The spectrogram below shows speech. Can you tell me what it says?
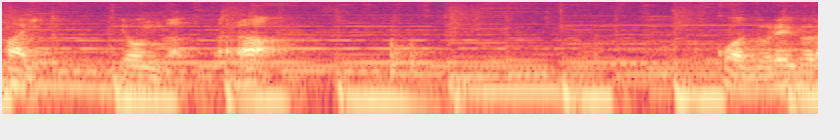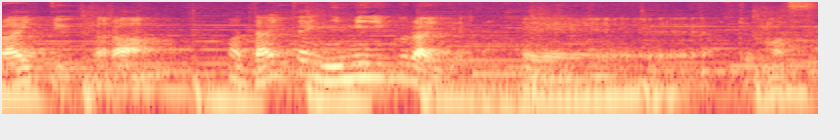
はい4だったらここはどれぐらいって言ったら、まあ、大体 2mm ぐらいで、えー開けます。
